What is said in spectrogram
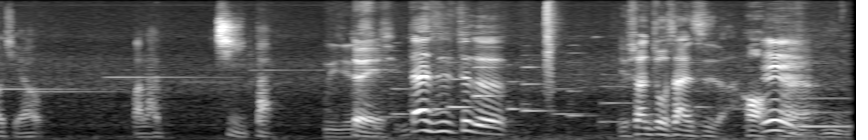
而且要把它祭拜。一件对事情。但是这个 也算做善事了，哈。嗯，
